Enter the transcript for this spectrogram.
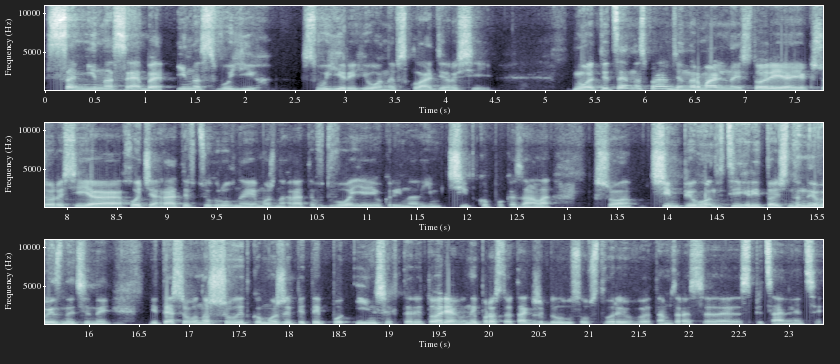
самі на себе і на своїх свої регіони в складі Росії. Ну от і це насправді нормальна історія. Якщо Росія хоче грати в цю гру, в неї можна грати вдвоє, і Україна їм чітко показала, що чемпіон в цій грі точно не визначений. І те, що воно швидко може піти по інших територіях, не просто так же Білоусов створив там зараз е, спеціальні ці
